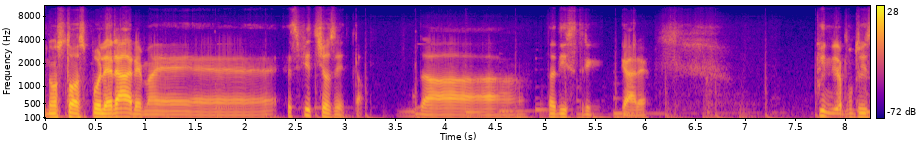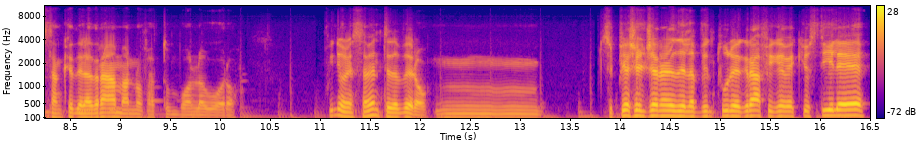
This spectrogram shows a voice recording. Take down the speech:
non sto a spoilerare, ma è, è sfiziosetta da, da districare. Quindi dal punto di vista anche della trama hanno fatto un buon lavoro. Quindi onestamente davvero, mh, mm, se piace il genere delle avventure grafiche vecchio stile,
